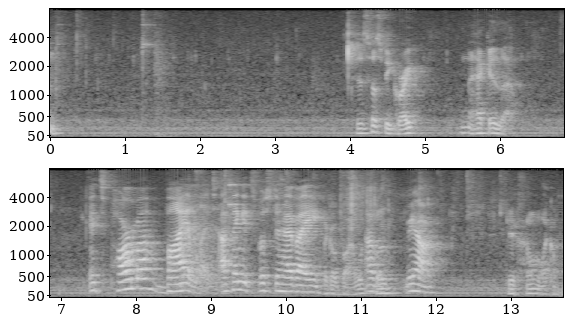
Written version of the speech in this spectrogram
Hmm. Is this supposed to be grape? What the heck is that? It's Parma Violet. I think it's supposed to have a... Like a violet a, Yeah. Yeah, I don't like them.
